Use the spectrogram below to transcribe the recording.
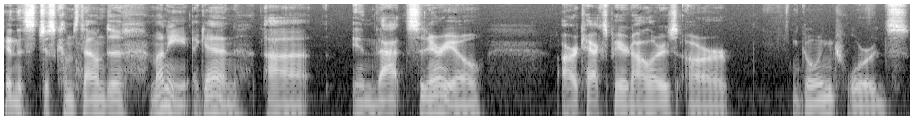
and this just comes down to money again. Uh, in that scenario, our taxpayer dollars are going towards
